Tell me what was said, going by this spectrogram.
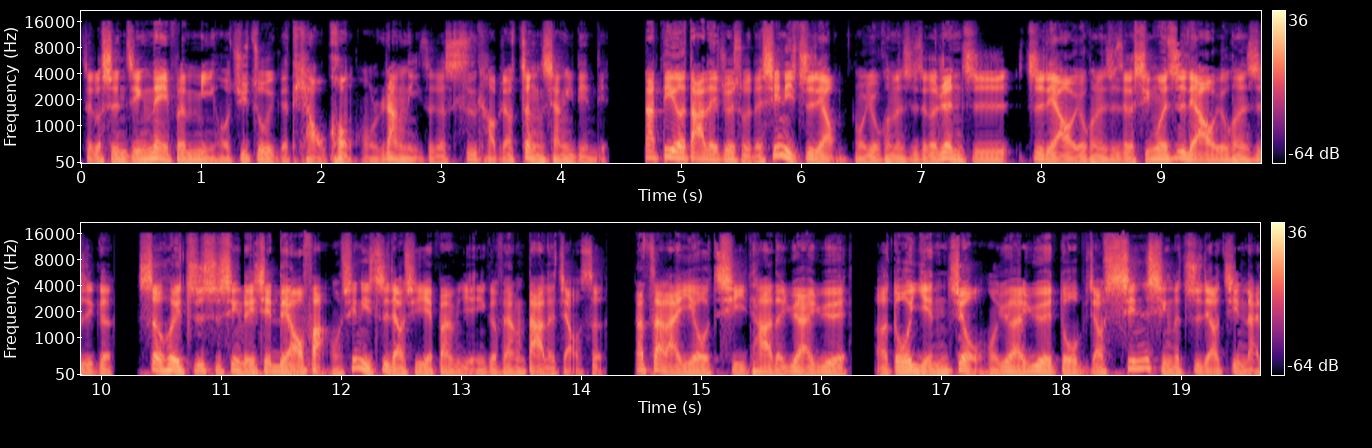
这个神经内分泌，吼，去做一个调控，吼，让你这个思考比较正向一点点。那第二大类就是所谓的心理治疗，哦，有可能是这个认知治疗，有可能是这个行为治疗，有可能是一个社会支持性的一些疗法，哦，心理治疗其实也扮演一个非常大的角色。那再来也有其他的越来越呃多研究，哦，越来越多比较新型的治疗进来。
